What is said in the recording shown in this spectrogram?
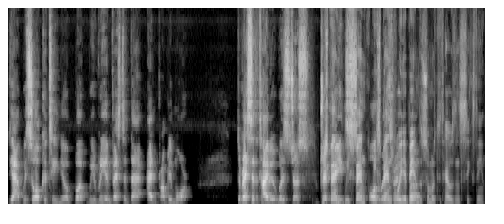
yeah, we sold Coutinho, but we reinvested that and probably more. The rest of the time, it was just drip we spent, we spent we spent quite a bit in the summer of 2016.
